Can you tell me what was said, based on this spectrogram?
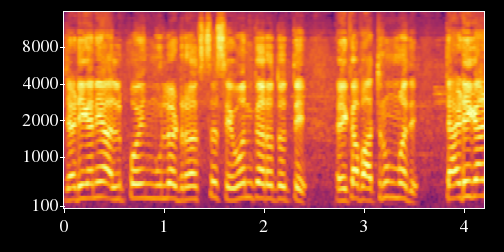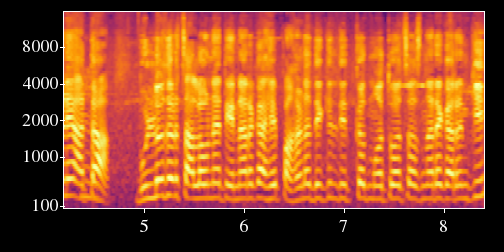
ज्या ठिकाणी अल्पवयीन मुलं ड्रग्सचं सेवन करत होते एका बाथरूममध्ये त्या ठिकाणी आता बुलडोजर चालवण्यात येणार का हे पाहणं देखील तितकंच महत्वाचं असणार आहे. कारण की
